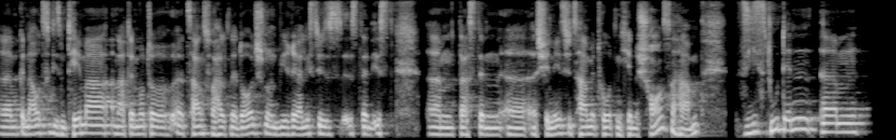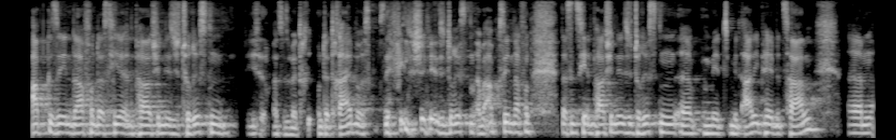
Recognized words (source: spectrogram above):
ähm, genau zu diesem Thema nach dem Motto äh, Zahlungsverhalten der Deutschen und wie realistisch es, es denn ist, ähm, dass denn äh, chinesische Zahlmethoden hier eine Chance haben. Siehst du denn ähm, Abgesehen davon, dass hier ein paar chinesische Touristen, ich weiß nicht, untertreibe, es gibt sehr viele chinesische Touristen, aber abgesehen davon, dass jetzt hier ein paar chinesische Touristen äh, mit, mit Alipay bezahlen, ähm,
